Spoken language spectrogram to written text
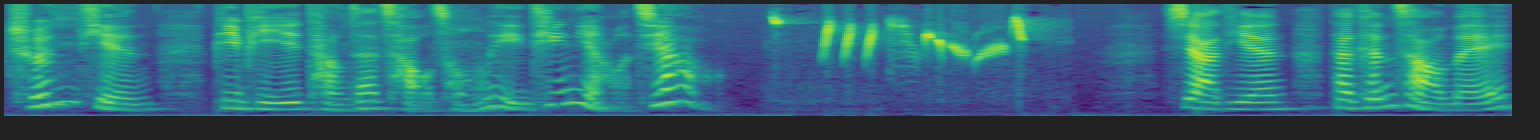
春天，皮皮躺在草丛里听鸟叫；夏天，他啃草莓、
